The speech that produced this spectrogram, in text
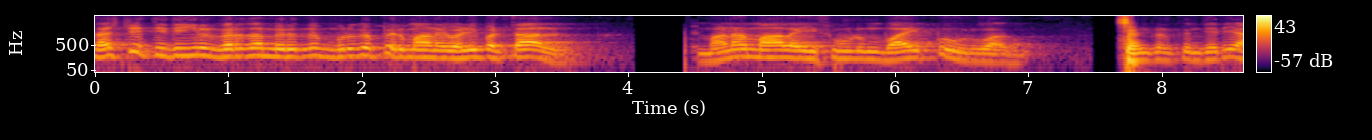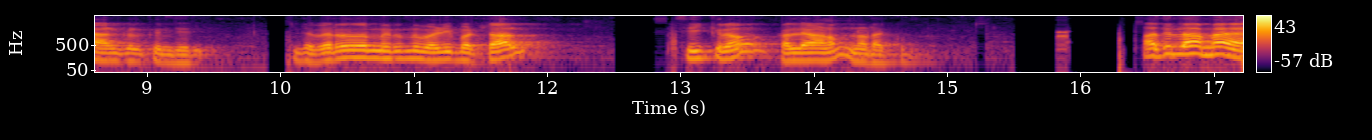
சஷ்டி திதியில் விரதம் இருந்து முருகப்பெருமானை வழிபட்டால் மணமாலை சூடும் வாய்ப்பு உருவாகும். பெண்களுக்கும் சரி ஆண்களுக்கும் சரி. இந்த விரதம் இருந்து வழிபட்டால் சீக்கிரம் கல்யாணம் நடக்கும். அது இல்லாமல்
